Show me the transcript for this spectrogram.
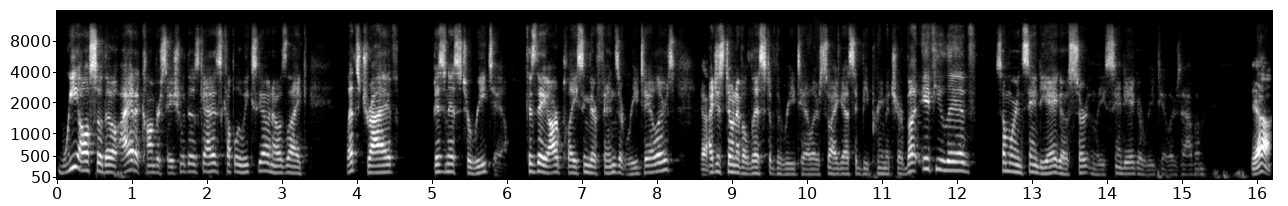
We also, though, I had a conversation with those guys a couple of weeks ago, and I was like, let's drive business to retail because they are placing their fins at retailers. Yeah. I just don't have a list of the retailers, so I guess it'd be premature. But if you live somewhere in San Diego, certainly San Diego retailers have them. Yeah,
